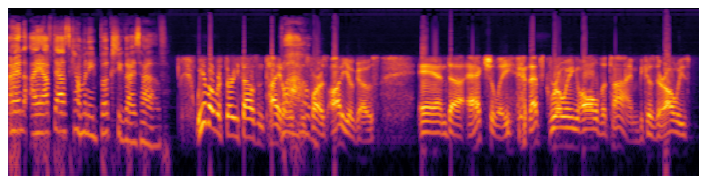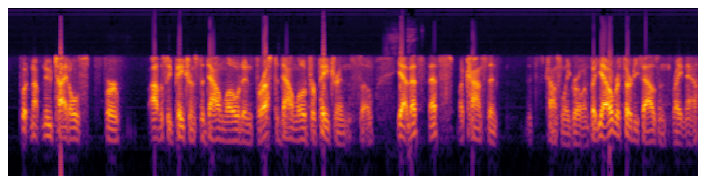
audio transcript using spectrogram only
And I have to ask how many books you guys have. we have over thirty thousand titles Wow. as far as audio goes, and uh, actually that's growing all the time because they're always putting up new titles for obviously patrons to download and for us to download for patrons. So yeah, that's that's a constant. It's constantly growing, but yeah, over thirty thousand right now.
